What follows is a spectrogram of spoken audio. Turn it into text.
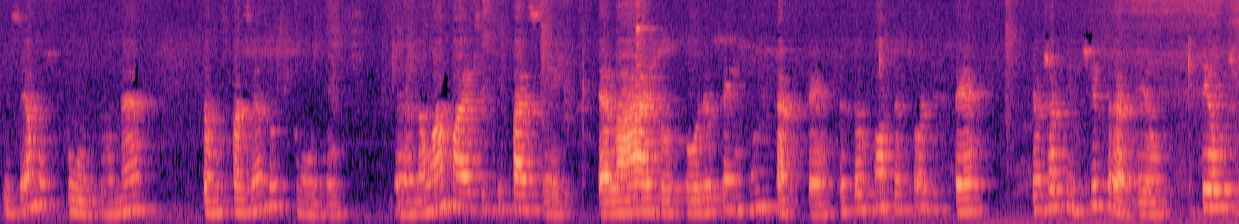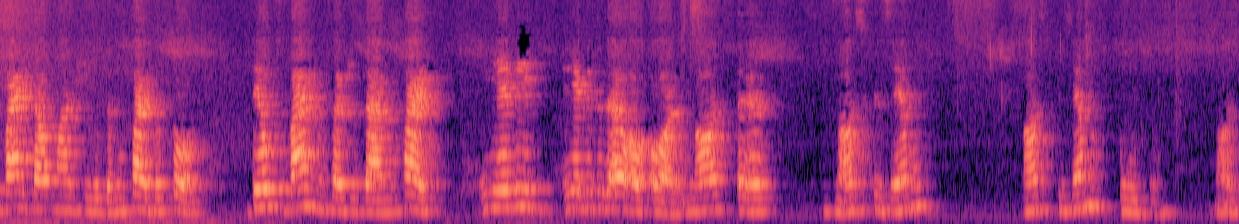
fizemos tudo, né? Estamos fazendo tudo. É, não há mais o que fazer. Ela, ai, doutor, eu tenho muita fé. Eu sou uma pessoa de fé. Eu já pedi para Deus. Deus vai dar uma ajuda, não vai, doutor? Deus vai nos ajudar, não vai? E ele, e ele diz, olha, nós, é, nós fizemos, nós fizemos tudo. Nós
